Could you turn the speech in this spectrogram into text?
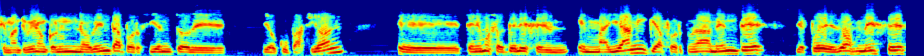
se mantuvieron con un 90% de, de ocupación. Eh, tenemos hoteles en, en Miami que afortunadamente después de dos meses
